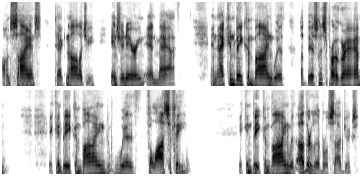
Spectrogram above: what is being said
on science, technology, engineering, and math. And that can be combined with a business program. It can be combined with philosophy. It can be combined with other liberal subjects.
